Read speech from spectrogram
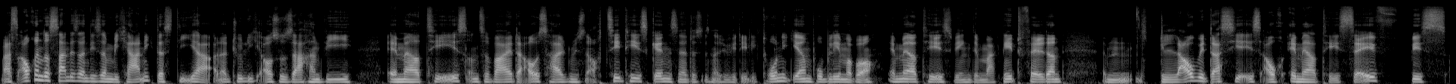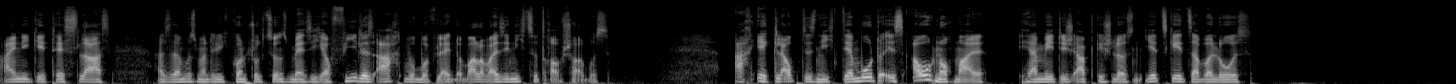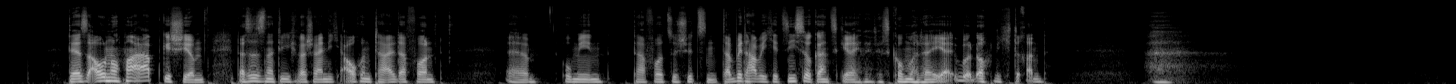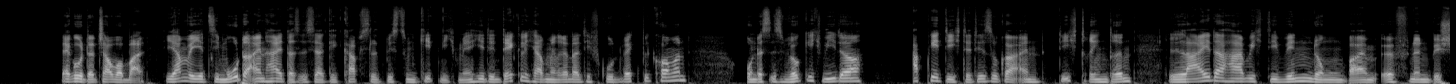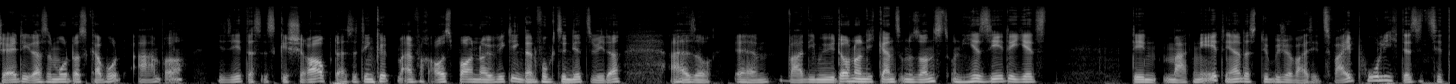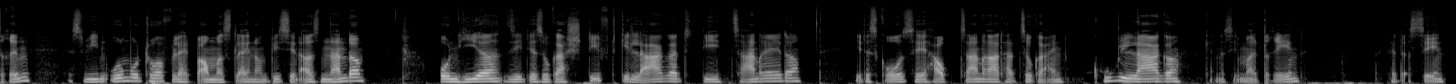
Was auch interessant ist an dieser Mechanik, dass die ja natürlich auch so Sachen wie MRTs und so weiter aushalten müssen, auch CT-Scans. Ne? Das ist natürlich für die Elektronik eher ein Problem, aber MRTs wegen den Magnetfeldern. Ähm, ich glaube, das hier ist auch MRT-safe, bis einige Teslas. Also da muss man natürlich konstruktionsmäßig auf vieles achten, wo man vielleicht normalerweise nicht so drauf schauen muss. Ach, ihr glaubt es nicht, der Motor ist auch nochmal hermetisch abgeschlossen. Jetzt geht's aber los. Der ist auch nochmal abgeschirmt. Das ist natürlich wahrscheinlich auch ein Teil davon, äh, um ihn davor zu schützen. Damit habe ich jetzt nicht so ganz gerechnet. Jetzt kommen wir da ja immer noch nicht dran. Ja gut, dann schauen wir mal. Hier haben wir jetzt die Motoreinheit, das ist ja gekapselt bis zum geht nicht mehr. Hier den Deckel, ich habe ihn relativ gut wegbekommen und das ist wirklich wieder abgedichtet. Hier sogar ein Dichtring drin. Leider habe ich die Windung beim Öffnen beschädigt, also der Motor ist kaputt, aber ihr seht, das ist geschraubt. Also den könnte man einfach ausbauen, neu wickeln, dann funktioniert es wieder. Also ähm, war die Mühe doch noch nicht ganz umsonst. Und hier seht ihr jetzt den Magnet, ja, das ist typischerweise zweipolig, der sitzt hier drin. Ist wie ein Uhrmotor, vielleicht bauen wir es gleich noch ein bisschen auseinander. Und hier seht ihr sogar Stift gelagert, die Zahnräder. Hier das große Hauptzahnrad hat sogar ein Kugellager. Ich kann das hier mal drehen. Da könnt ihr das sehen,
